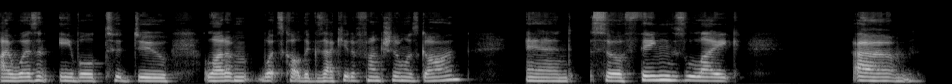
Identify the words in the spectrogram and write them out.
I wasn't able to do a lot of what's called executive function was gone. And so things like um,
